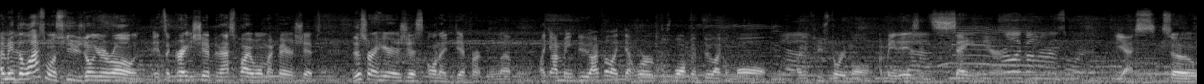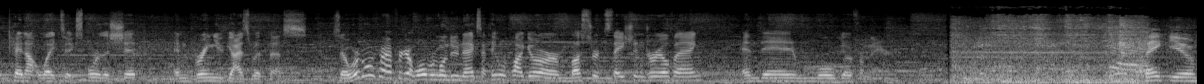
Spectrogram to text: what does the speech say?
I mean, the last one was huge. Don't get me wrong. It's a great ship, and that's probably one of my favorite ships. This right here is just on a different level. Like, I mean, dude, I feel like that we're just walking through like a mall, Yeah. like a two-story mall. I mean, it is Yeah. insane here. we're like on a resort. Yes. So cannot wait to explore this ship and bring you guys with us. So we're going to try to figure out what we're going to do next. I think we'll probably go to our muster station drill thing, and then we'll go from there. Thank you.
